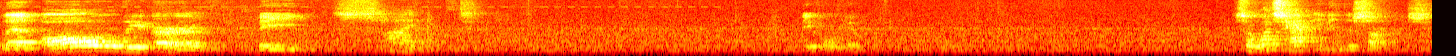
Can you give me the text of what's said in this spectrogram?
Let all the earth be silent before him. So what's happening in this silence?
